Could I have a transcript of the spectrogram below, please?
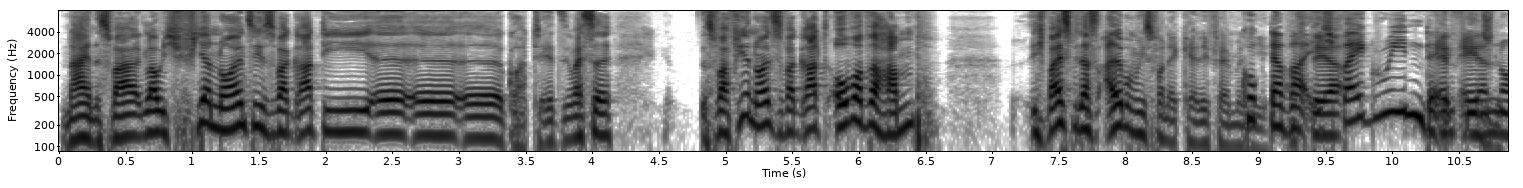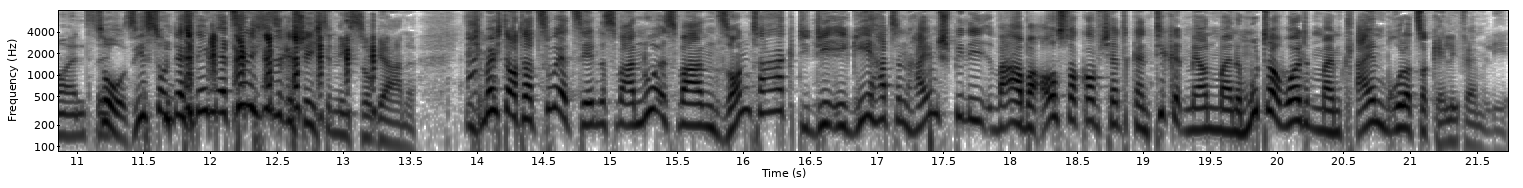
Nein, es war, glaube ich, 94, es war gerade die, äh, äh, äh, Gott, jetzt, weißt du, es war 94, es war gerade Over the Hump. Ich weiß, wie das Album hieß von der Kelly Family. Guck, da war ich bei Green Day An Angel. 94. So, siehst du, und deswegen erzähle ich diese Geschichte nicht so gerne. Ich möchte auch dazu erzählen, das war nur, es war ein Sonntag, die DEG hatte ein Heimspiel, war aber ausverkauft, ich hatte kein Ticket mehr und meine Mutter wollte mit meinem kleinen Bruder zur Kelly Family.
